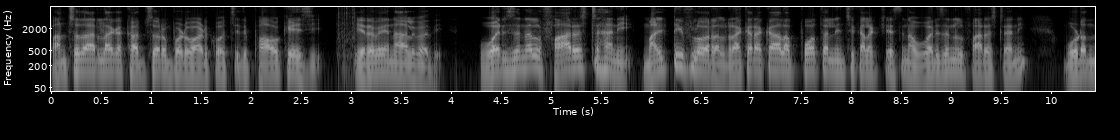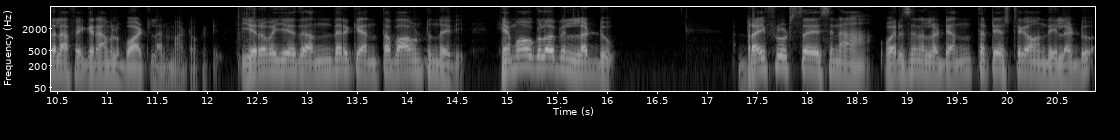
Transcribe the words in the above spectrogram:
పంచదారలాగా ఖర్జూరం పొడి వాడుకోవచ్చు. ఇది పావు కేజీ. ఇరవై నాలుగోది original forest honey multi floral రకరకాల పూతల నుంచి కలెక్ట్ చేసిన ఒరిజినల్ ఫారెస్ట్ హనీ మూడు వందల యాభై గ్రాముల బాటిల్ అనమాట ఒకటి. ఇరవై ఐదు అందరికీ ఎంత బాగుంటుందో ఇది. హెమోగ్లోబిన్ లడ్డు. డ్రై ఫ్రూట్స్తో వేసిన ఒరిజినల్ లడ్డు ఎంత టేస్ట్గా ఉంది ఈ లడ్డు?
